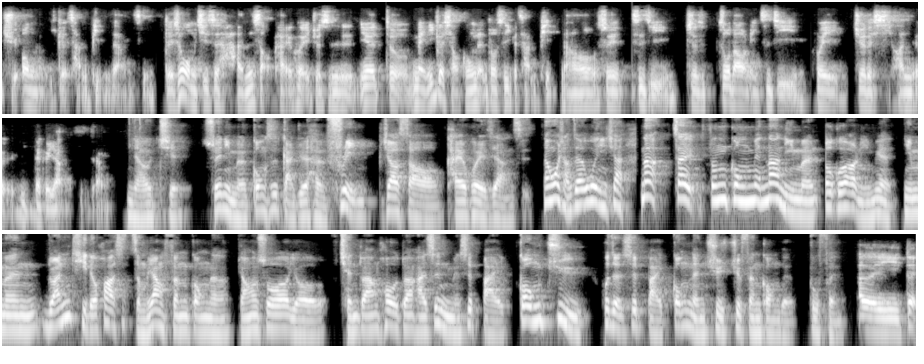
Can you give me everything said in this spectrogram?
去 own 一个产品这样子。对，所以我们其实很少开会，就是因为就每一个小功能都是一个产品，然后所以自己就是做到你自己会觉得喜欢的那个样子这样。了解，所以你们公司感觉很 free，比较少开会这样子。那我想再问一下，那在分工面，那你们 logo 里面，你们软体的话是怎么样分工呢？比方说有前端、后端，还是你们是摆工具或者是摆功能去去分工的部分？呃，对，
